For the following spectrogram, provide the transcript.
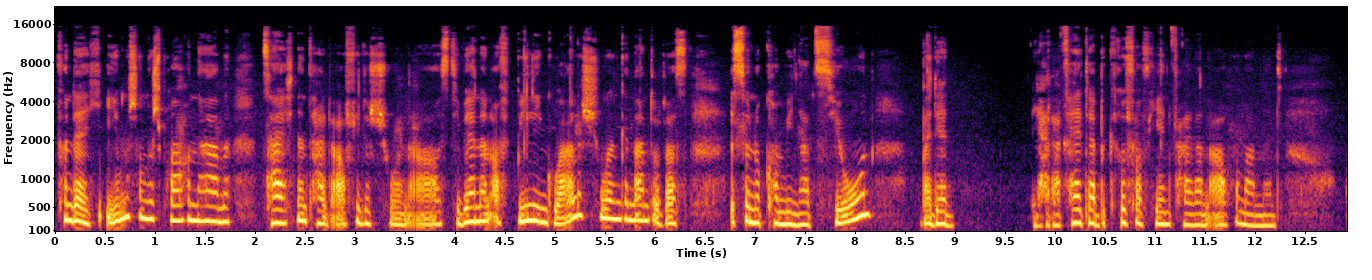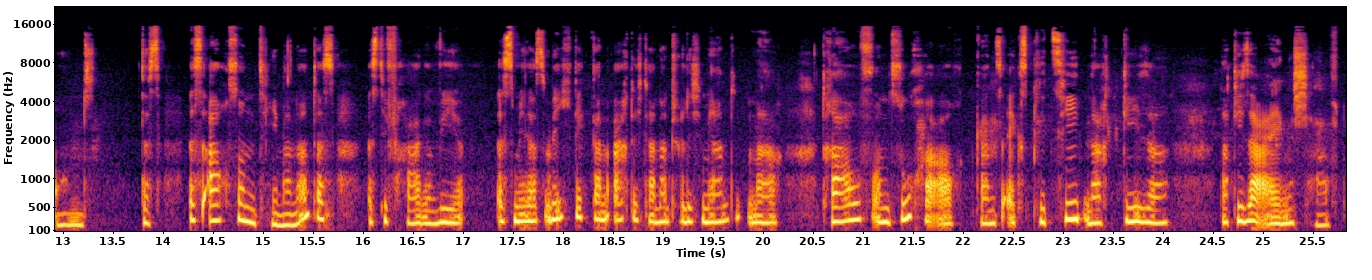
von der ich eben schon gesprochen habe, zeichnet halt auch viele Schulen aus. Die werden dann oft bilinguale Schulen genannt oder das ist so eine Kombination, bei der, ja, da fällt der Begriff auf jeden Fall dann auch immer mit. Und das ist auch so ein Thema, ne? Das ist die Frage, wie ist mir das wichtig, dann achte ich da natürlich mehr nach drauf und suche auch ganz explizit nach dieser, nach dieser Eigenschaft.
